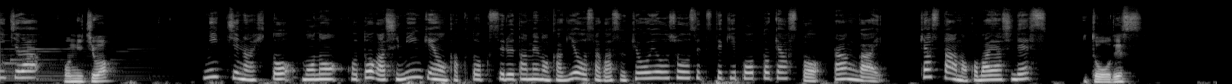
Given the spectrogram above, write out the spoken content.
にちは。こんにちは。ニッチな人、物、ことが市民権を獲得するための鍵を探す教養小説的ポッドキャスト、欄外。キャスターの小林です。伊藤です。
